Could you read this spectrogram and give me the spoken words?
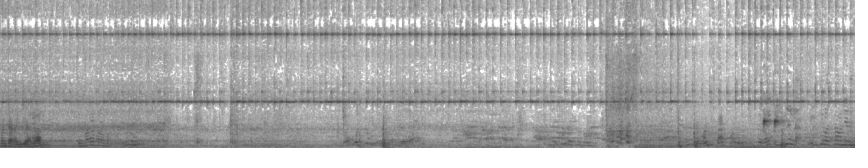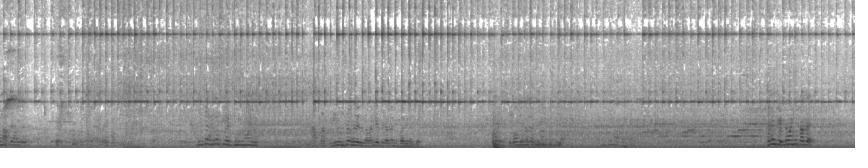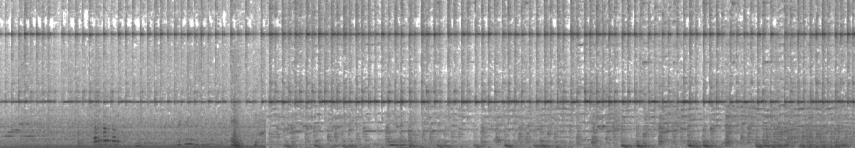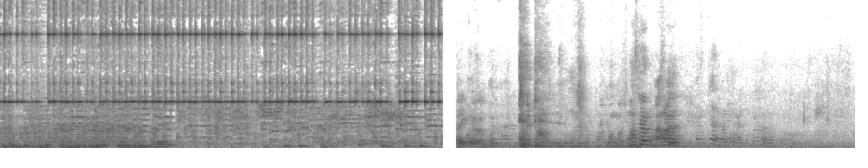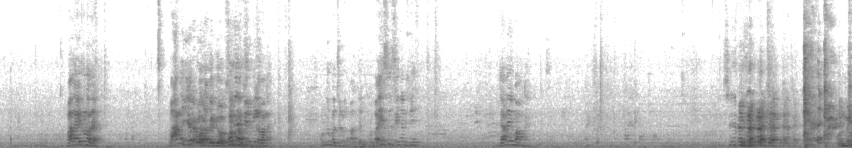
வந்துட்டார் அங்கேயா சரி பரவாயில்ல வண்டி ஸ்டார்ட் பண்ணுங்க சரி ரைட்டு இல்லை இல்லை இழுத்து வச்சு தான் வண்டி எடுக்கணும் இதுதான் ரிவர்ஸில் எடுத்து நான் பத்து இருபது நிமிஷம் சொல்லியிருக்கேன் வண்டி எடுத்துக்காக நிப்பாடுங்கன்ட்டு தெரிஞ்சு இந்த வண்டி தள்ளு. தள்ளு தள்ளு தள்ளு. வாங்க ஏற்கனவே வாங்க. இருக்குல்ல வாங்க. ஒன்றும் பிரச்சனை இல்லை வாங்க வயசு சீனியரிட்டி ஜனையும் வாங்க உண்மை.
